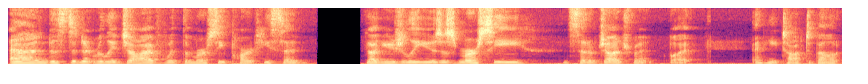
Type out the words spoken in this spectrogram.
And this didn't really jive with the mercy part. He said God usually uses mercy instead of judgment, but, and he talked about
